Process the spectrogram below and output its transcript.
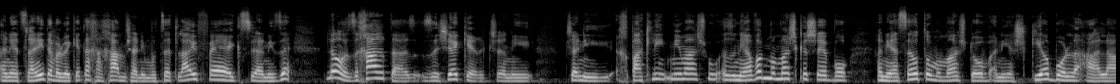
אני עצלנית, אבל בקטע חכם, שאני מוצאת לייפקס, שאני זה. לא, זה חרטא, זה, שקר. כשאני, כשאני אכפת לי ממשהו, אז אני אעבוד ממש קשה בו, אני אעשה אותו ממש טוב, אני אשקיע בו לאללה,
